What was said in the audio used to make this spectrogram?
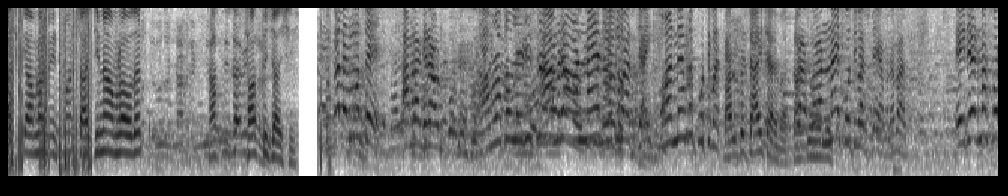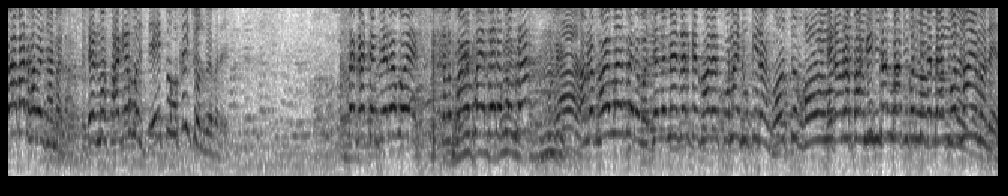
আজকে আমরা মিটমাট চাইছি না আমরা ওদের শাস্তি চাইছি। সকালের মধ্যে আমরা গ্রাউন্ড করব। আমরা সব লেডিস আমরা অন্যায়ের প্রতিবাদ চাই। অন্যায় আমরা প্রতিবাদ চাই। তো বাস, অন্যায় প্রতিবাদ চাই আমরা বাস এই দেড় মাস পর আবার হবে ঝামেলা। দেড় মাস আগে হয়েছে এই তো হতেই চলবে এবারে। রাস্তাঘাটে বেরোবো তাহলে ভয়ে ভয়ে বেরোবো আমরা? আমরা ভয়ে ভয়ে বেরোবো। ছেলে মেয়েদেরকে ঘরে কোনায় ঢুকিয়ে রাখব। এটা আমরা পাকিস্তান বাস করছি এটা বেঙ্গল নয় আমাদের।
